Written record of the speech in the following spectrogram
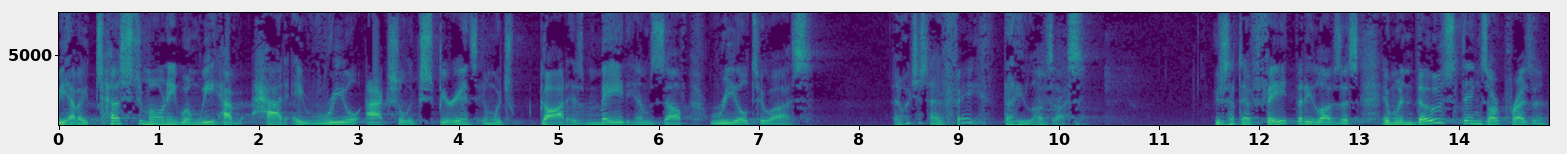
we have a testimony when we have had a real, actual experience in which God has made himself real to us. And we just have faith that he loves us. We just have to have faith that he loves us. And when those things are present,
